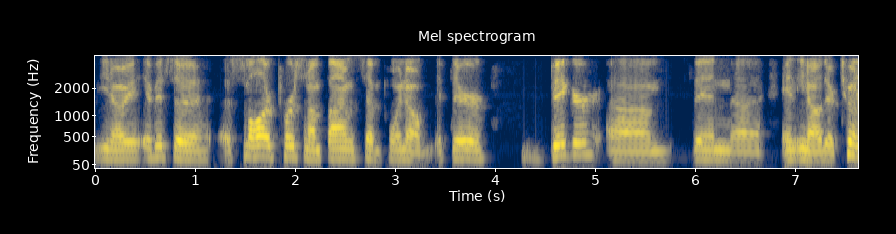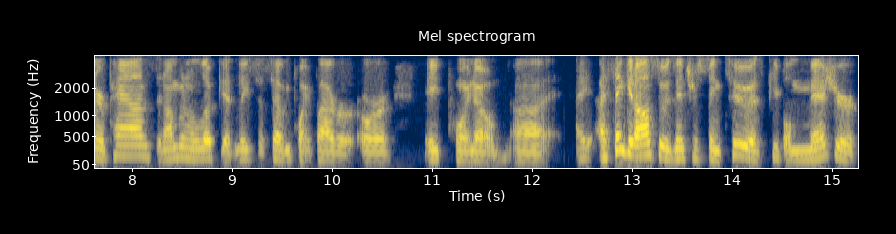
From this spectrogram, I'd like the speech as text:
you know, if it's a, a, smaller person, I'm fine with 7.0. If they're bigger, um, then uh, and you know they're 200 pounds, then I'm going to look at least a 7.5 or, or 8.0. Uh, I, I think it also is interesting too as people measure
